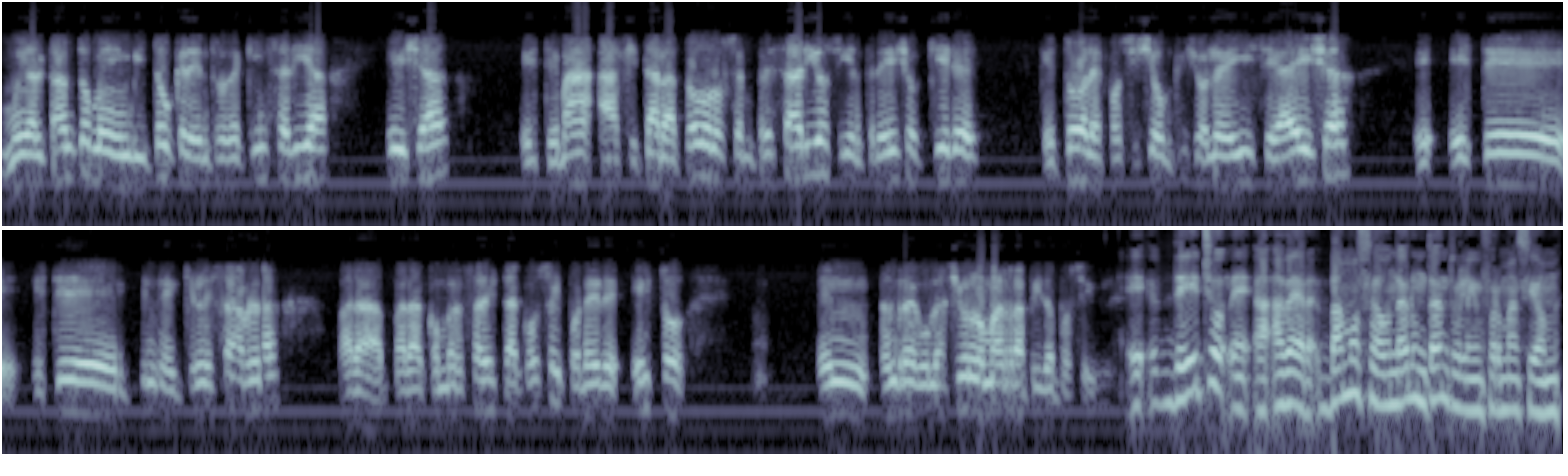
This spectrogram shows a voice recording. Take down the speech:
muy al tanto, me invitó que dentro de 15 días ella este, va a citar a todos los empresarios y entre ellos quiere que toda la exposición que yo le hice a ella eh, esté, esté quien les habla para, para conversar esta cosa y poner esto en, en, regulación lo más rápido posible. Eh, de hecho, eh, a, a, ver, vamos a ahondar un tanto en la información.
